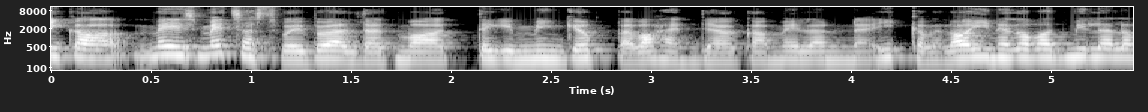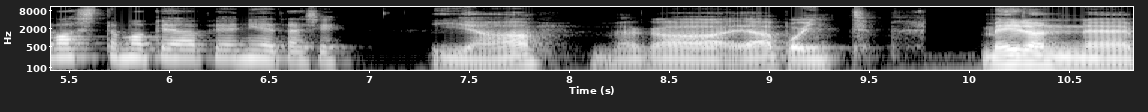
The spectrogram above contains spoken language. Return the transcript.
iga mees metsast võib öelda, et ma tegin mingi õppevahendi, aga meil on ikka veel ainekavad, millele vastama peab ja nii edasi. jaa, väga hea point. meil on äh,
